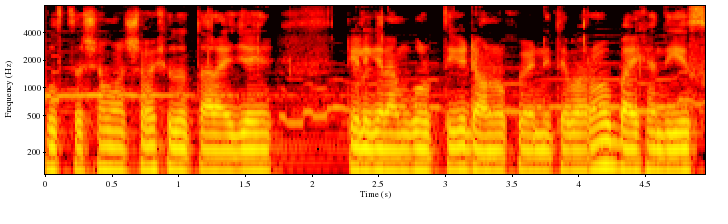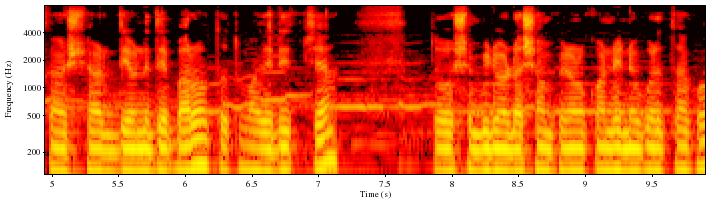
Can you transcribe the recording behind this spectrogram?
বুঝতে সমস্যা হয়, শুধু তারাই যে টেলিগ্রাম গ্রুপ থেকে ডাউনলোড করে নিতে পারো বা এখান থেকে স্ক্রিনশট দিয়েও নিতে পারো। তো তোমাদের ইচ্ছা, তো ভিডিওটা সম্পূর্ণ কন্টিনিউ করে থাকো।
